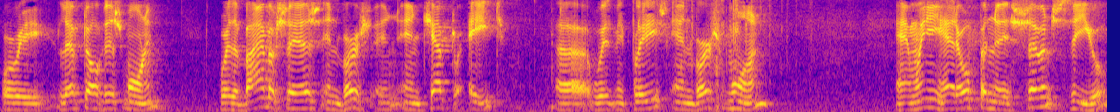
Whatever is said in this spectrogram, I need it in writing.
where we left off this morning, where the Bible says in verse in, in chapter eight, uh, with me please, in verse one, and when he had opened the seventh seal,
